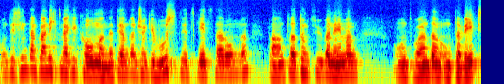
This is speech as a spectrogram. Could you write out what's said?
und die sind dann gar nicht mehr gekommen. Nicht? Die haben dann schon gewusst, jetzt geht es darum, nicht? Verantwortung zu übernehmen und waren dann unterwegs.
